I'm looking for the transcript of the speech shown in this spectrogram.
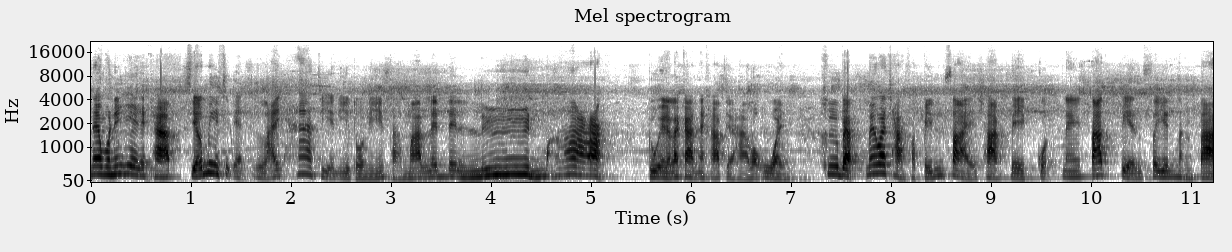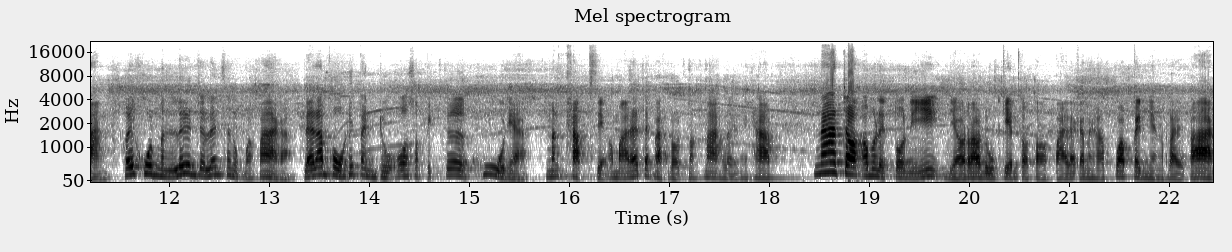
ในวันนี้เองนะครับ Xiaomi 11 Lite 5G NE ตัวนี้สามารถเล่นได้ลื่นมาก ดูเองแล้วกันนะครับ เดี๋ยวหาว่าอวยคือแบบไม่ว่าฉากสปรินใส่ฉากเบรกกดในตัดเปลี่ยนซีนต่างๆ เฮ้ยคุณมันลื่นจนเล่นสนุกมากๆอะและลำโพงที่เป็น Dual Speaker คู่เนี่ย มันขับเสียงออกมาได้เต็มอัตรสมากๆเลยนะครับ หน้าจอ AMOLED ตัวนี้เดี๋ยวเราดูเกมต่อๆไปแล้วกันนะครับ ว่าเป็นอย่างไรบ้าง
